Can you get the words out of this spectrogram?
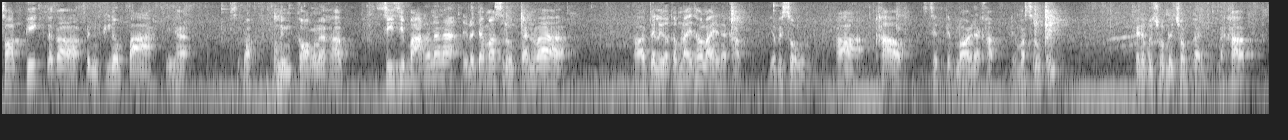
ซอสพริกแล้วก็เป็นพริกน้ำปลานี่นะฮะสำหรับหนึ่งกล่องนะครับ40 บาทเท่านั้นนะเดี๋ยวเราจะมาสรุปกันว่าจะเหลือกำไรเท่าไหร่นะครับ เดี๋ยวไปส่งข้าวเสร็จเรียบร้อยนะครับ เดี๋ยวมาสรุปให้ท่านผู้ชมได้ชมกันนะครับ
